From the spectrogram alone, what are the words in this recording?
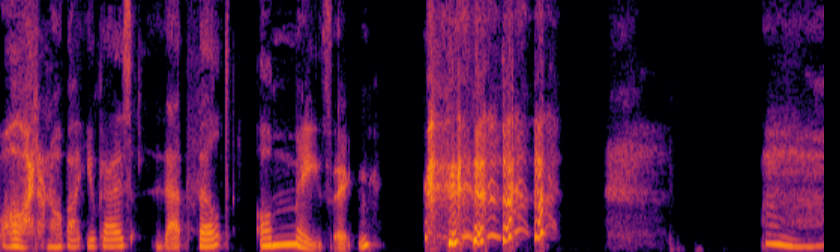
Oh, I don't know about you guys. That felt amazing.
